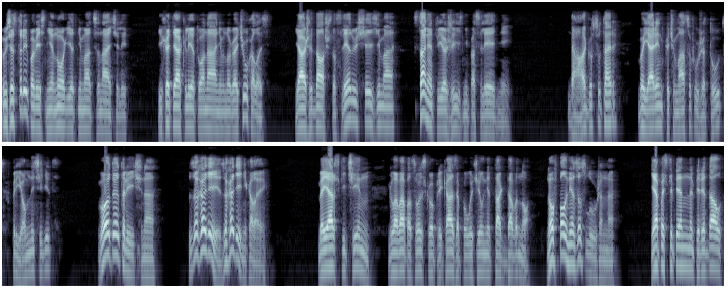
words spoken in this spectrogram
У сестры по весне ноги отниматься начали, и хотя к лету она немного очухалась, я ожидал, что следующая зима станет в ее жизни последней. — Да, государь, боярин Кочумасов уже тут, в приемной сидит. — Вот это лично. Заходи, заходи, Николай. Боярский чин глава посольского приказа получил не так давно, но вполне заслуженно. Я постепенно передал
